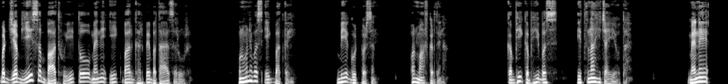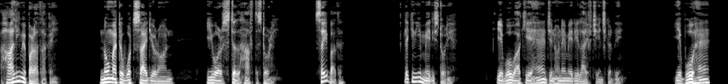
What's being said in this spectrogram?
बट जब ये सब बात हुई तो मैंने एक बार घर पे बताया ज़रूर। उन्होंने बस एक बात कही बी ए गुड पर्सन और माफ़ कर देना। कभी कभी बस इतना ही चाहिए होता है। मैंने हाल ही में पढ़ा था कहीं। No matter what side you're on you are still half the story सही बात है। लेकिन ये मेरी स्टोरी है। ये वो वाक्य हैं जिन्होंने मेरी लाइफ चेंज कर दी। ये वो हैं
